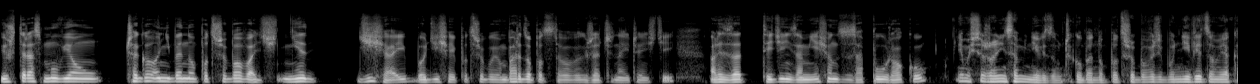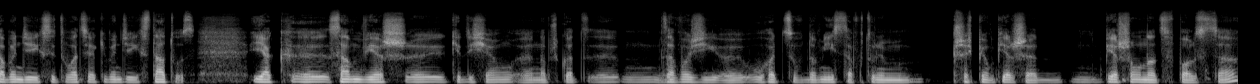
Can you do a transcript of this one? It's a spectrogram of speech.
już teraz mówią, czego oni będą potrzebować? Nie dzisiaj, bo dzisiaj potrzebują bardzo podstawowych rzeczy najczęściej, ale za tydzień, za miesiąc, za pół roku? Ja myślę, że oni sami nie wiedzą, czego będą potrzebować, bo nie wiedzą, jaka będzie ich sytuacja, jaki będzie ich status. Jak e, sam wiesz, e, kiedy się e, na przykład zawozi uchodźców do miejsca, w którym prześpią pierwsze, pierwszą noc w Polsce,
